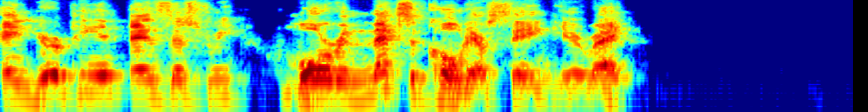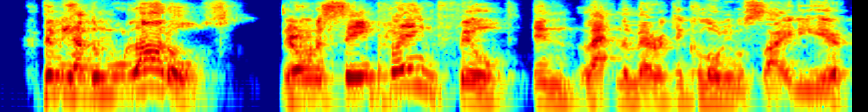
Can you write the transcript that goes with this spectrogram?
and European ancestry, more in Mexico, they're saying here, right? Then we have the mulattoes. They're on the same playing field in Latin American colonial society here,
